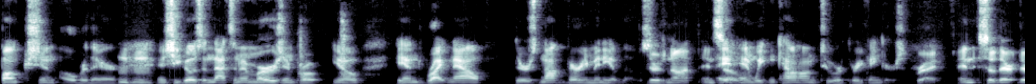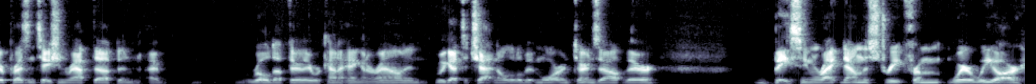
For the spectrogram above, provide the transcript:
function over there. Mhm. And she goes, and that's an immersion pro, you know. And right now, there's not very many of those, There's not, and so and, and we can count on two or three fingers. Right. And so their their presentation wrapped up and I rolled up there. They were kind of hanging around and we got to chatting a little bit more and turns out they're basing right down the street from where we are.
